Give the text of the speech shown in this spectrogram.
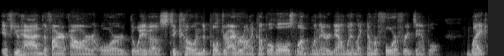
if you had the firepower or the huevos to go and to pull driver on a couple holes when they were downwind, like number four, for example, hmm. like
